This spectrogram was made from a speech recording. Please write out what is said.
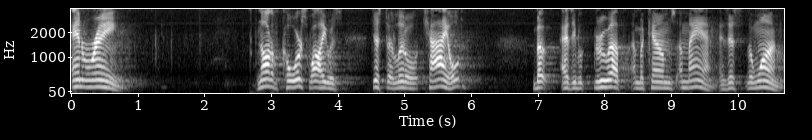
and reign. Not, of course, while he was just a little child, but as he grew up and becomes a man. Is this the one?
